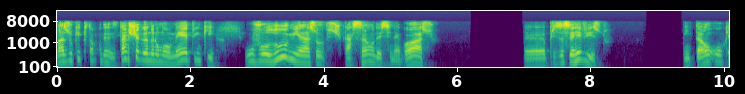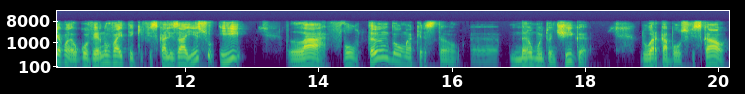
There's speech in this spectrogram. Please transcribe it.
mas o que está acontecendo? Está chegando num momento em que o volume e a sofisticação desse negócio uh, precisa ser revisto. Então, o que acontece? O governo vai ter que fiscalizar isso e lá, voltando a uma questão uh, não muito antiga, do arcabouço fiscal,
